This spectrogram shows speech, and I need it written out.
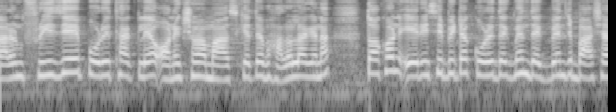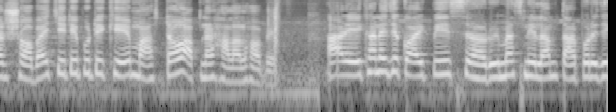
কারণ ফ্রিজে পড়ে থাকলে অনেক সময় মাছ খেতে ভালো লাগে না। তখন এই রেসিপিটা করে দেখবেন দেখবেন যে বাসার সবাই চেটেপুটে খেয়ে মাছটাও আপনার হালাল হবে। আর এখানে যে কয়েক পিস রুই মাছ নিলাম, তারপরে যে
